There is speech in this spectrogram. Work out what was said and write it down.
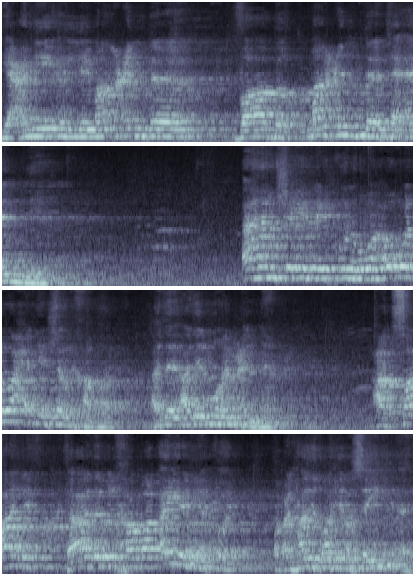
يعني اللي ما عنده ضابط ما عنده تأني. أهم شيء أنه يكون هو أول واحد ينشر الخبر. هذا هذا المهم عندنا. عاد صادف كاذب الخبر أيا يكن. طبعا هذه ظاهرة سيئة.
